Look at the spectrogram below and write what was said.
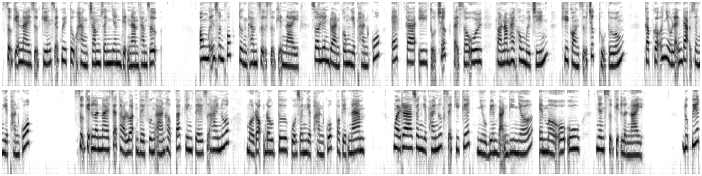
Sự kiện này dự kiến sẽ quy tụ hàng trăm doanh nhân Việt Nam tham dự. Ông Nguyễn Xuân Phúc từng tham dự sự kiện này do Liên đoàn Công nghiệp Hàn Quốc FKI tổ chức tại Seoul vào năm 2019 khi còn giữ chức thủ tướng, gặp gỡ nhiều lãnh đạo doanh nghiệp Hàn Quốc. Sự kiện lần này sẽ thảo luận về phương án hợp tác kinh tế giữa hai nước, mở rộng đầu tư của doanh nghiệp Hàn Quốc vào Việt Nam. Ngoài ra, doanh nghiệp hai nước sẽ ký kết nhiều biên bản ghi nhớ MOU nhân sự kiện lần này. Được biết,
